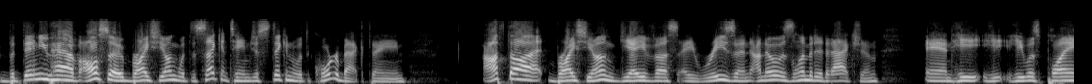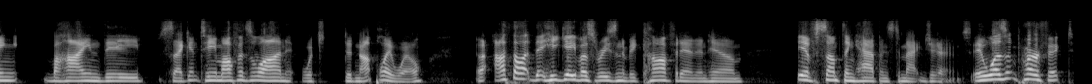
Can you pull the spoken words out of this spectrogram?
But then you have also Bryce Young with the second team, just sticking with the quarterback theme. I thought Bryce Young gave us a reason. I know it was limited action, and he he he was playing behind the second team offensive line, which did not play well. I thought that he gave us reason to be confident in him if something happens to Mac Jones. It wasn't perfect,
